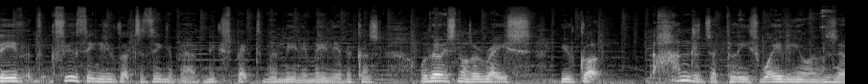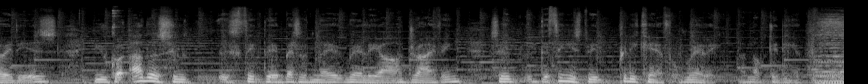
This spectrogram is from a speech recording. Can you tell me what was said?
Steve, a few things you've got to think about and expect from the Mille Miglia because although it's not a race, you've got hundreds of police waving you on as though it is. You've got others who think they're better than they really are driving. So the thing is to be pretty careful, really. I'm not kidding you.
